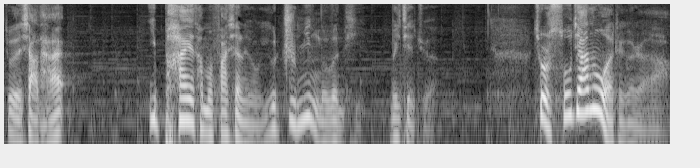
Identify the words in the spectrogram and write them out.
就得下台。一拍，他们发现了有一个致命的问题没解决，就是苏加诺这个人啊，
